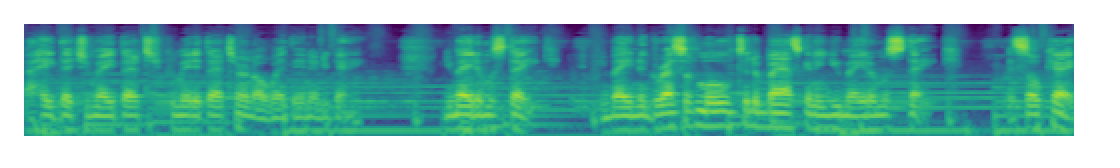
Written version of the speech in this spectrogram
I hate that you made that committed that turnover at the end of the game. You made a mistake. You made an aggressive move to the basket and you made a mistake. It's okay.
